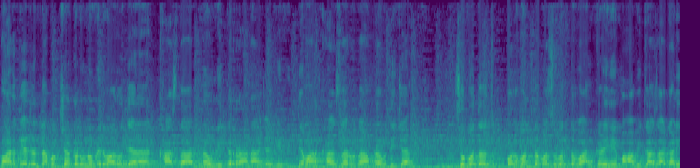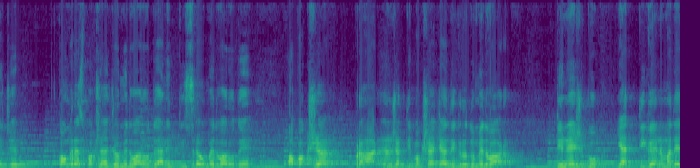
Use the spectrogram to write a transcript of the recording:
भारतीय जनता पक्षाकडून उमेदवार होत्या खासदार नवनीत राणा ज्या की विद्यमान खासदार होता अमरावतीच्या. सोबतच बळवंत बसवंत वानखेडे हे महाविकास आघाडीचे काँग्रेस पक्षाचे उमेदवार होते आणि तिसरे उमेदवार होते. अपक्ष प्रहार जनशक्ती पक्षाचे अधिकृत उमेदवार दिनेश बुक या तिघांमध्ये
